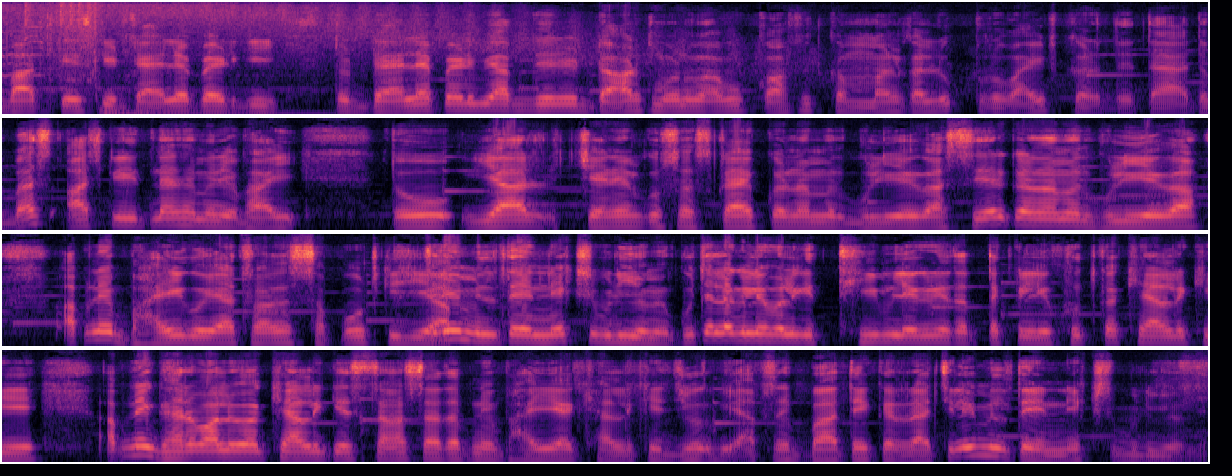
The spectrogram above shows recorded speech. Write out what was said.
बात करें इसकी डायलापैड की तो डायलापैड भी आप दे डार्क मोड में आपको काफ़ी कमाल का लुक प्रोवाइड कर देता है। तो बस आज के लिए इतना था मेरे भाई। तो यार चैनल को सब्सक्राइब करना मत भूलिएगा शेयर करना मत भूलिएगा, अपने भाई को यार थोड़ा सा सपोर्ट कीजिए। मिलते हैं नेक्स्ट वीडियो में। कुछ अलग लेवल की थीम ले रही तब तक के लिए खुद का ख्याल रखिए, अपने घर वालों का ख्याल रखिए साथ साथ अपने भाई का ख्याल रखिए, जो भी आपसे बातें कर रहा है। चलिए मिलते हैं नेक्स्ट वीडियो में।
